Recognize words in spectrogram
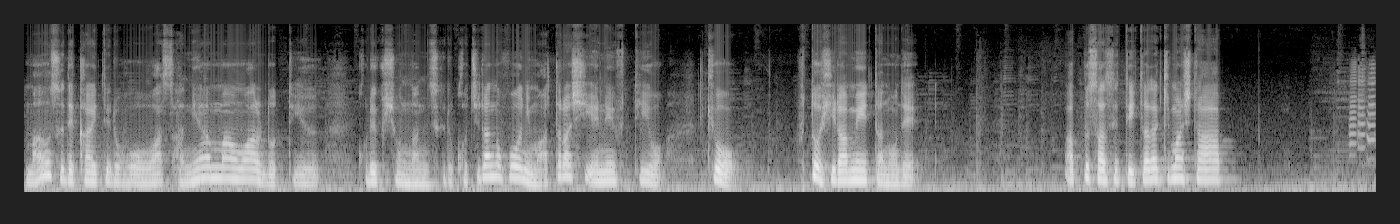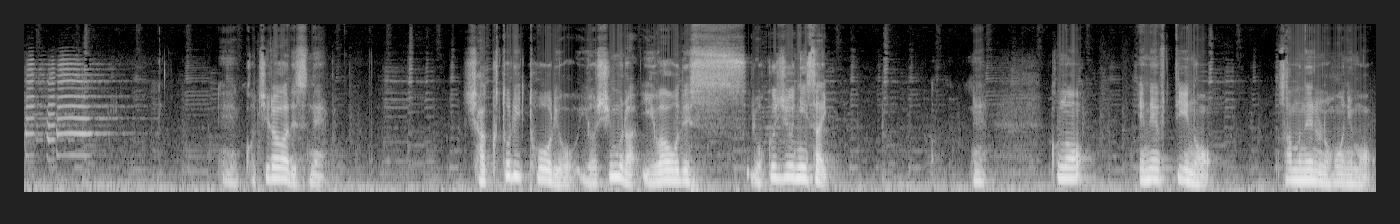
マウスで書いてる方はサニアンマワールドっていうコレクションなんですけどこちらの方にも新しい NFT を今日ふとひらめいたのでアップさせていただきました、えー、こちらはですね尺取棟梁吉村巌です。62歳、ね、この NFT のサムネイルの方にも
